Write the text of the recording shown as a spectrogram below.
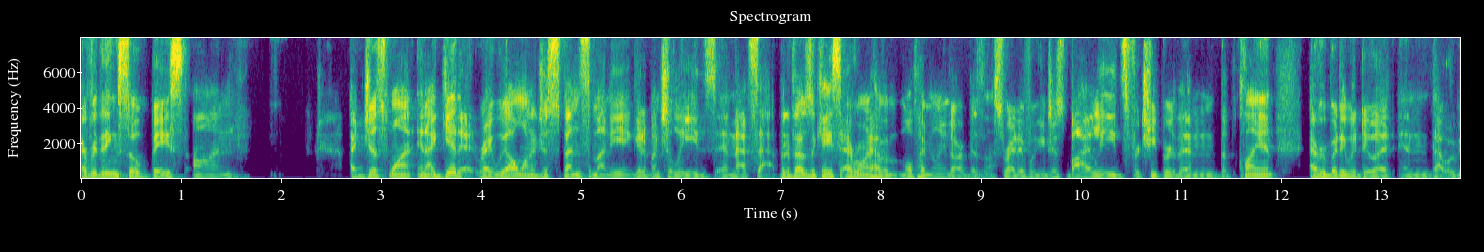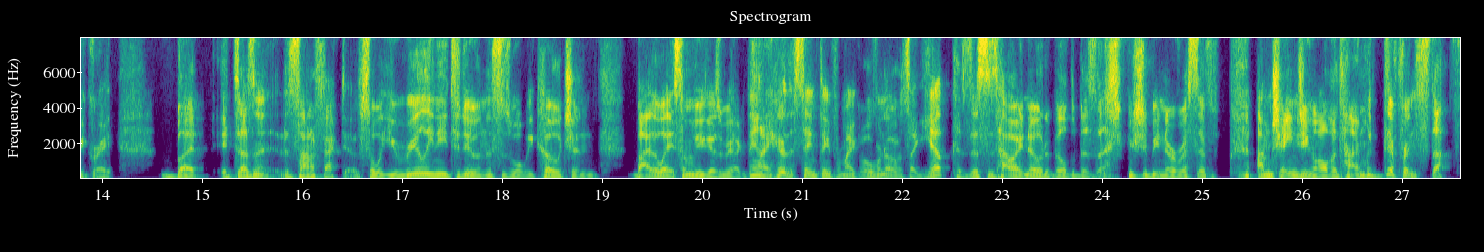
everything's so based on. I just want, and I get it, right? We all want to just spend some money and get a bunch of leads, and that's that. But if that was the case, everyone would have a multi-million dollar business, right? If we could just buy leads for cheaper than the client, everybody would do it, and that would be great but it doesn't it's not effective so what you really need to do and this is what we coach and by the way some of you guys will be like man i hear the same thing from mike over and over it's like yep because this is how i know to build a business you should be nervous if i'm changing all the time with different stuff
